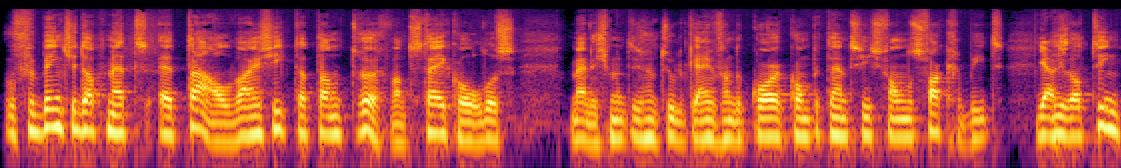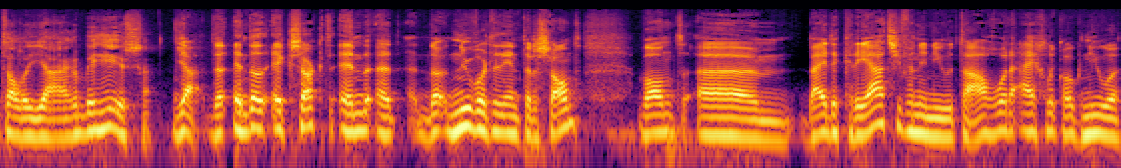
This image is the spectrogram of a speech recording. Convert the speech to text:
hoe, verbind je dat met uh, taal? Waar zie ik dat dan terug? Want stakeholders management is natuurlijk een van de core competenties van ons vakgebied. Juist. Die wel tientallen jaren beheersen. Ja, en dat exact. En uh, nu wordt het interessant. Want ehm, bij de creatie van een nieuwe taal horen eigenlijk ook nieuwe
